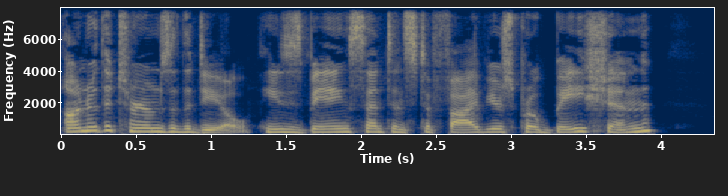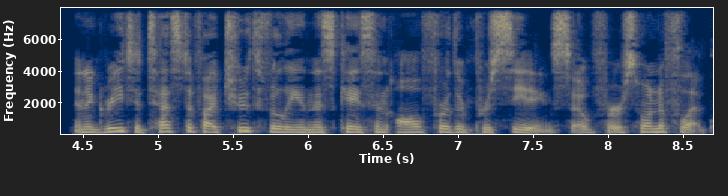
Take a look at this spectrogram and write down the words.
under the terms of the deal, he's being sentenced to five years probation and agreed to testify truthfully in this case and all further proceedings. So first one to flip.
